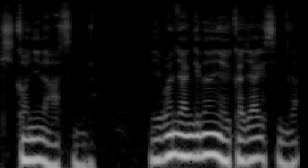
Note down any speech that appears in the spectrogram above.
기권이 나왔습니다. 이번 장기는 여기까지 하겠습니다.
